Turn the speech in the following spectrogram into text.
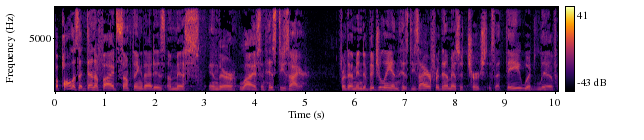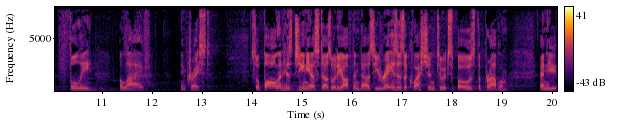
But Paul has identified something that is amiss in their lives, and his desire for them individually and his desire for them as a church is that they would live fully alive in Christ. So, Paul, in his genius, does what he often does. He raises a question to expose the problem and, he,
